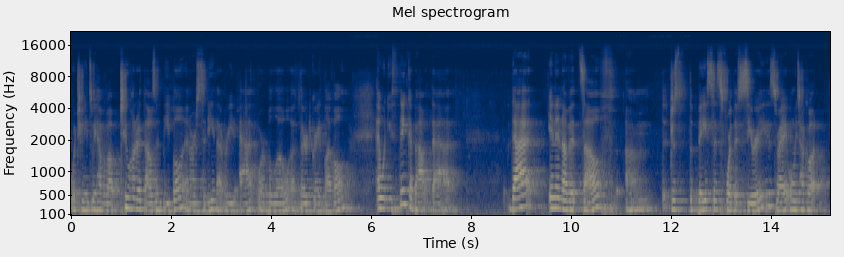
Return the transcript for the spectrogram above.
which means we have about 200,000 people in our city that read at or below a third grade level. And when you think about that, that in and of itself, um, just the basis for this series, right? When we talk about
